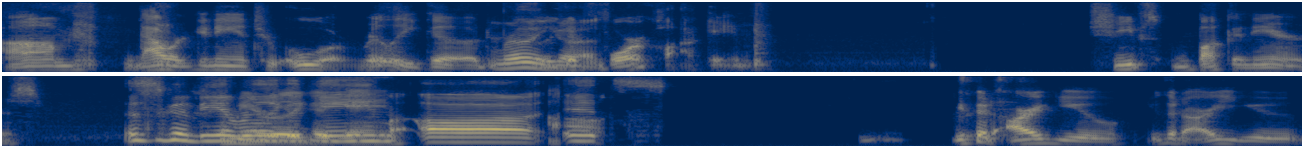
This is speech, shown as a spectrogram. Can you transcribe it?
Um, now we're getting into ooh a really good, Really good. good. four o'clock game. Chiefs Buccaneers. This is going to be a Should be a really, really good good game. game. Uh, Uh, it's You could argue, you could argue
